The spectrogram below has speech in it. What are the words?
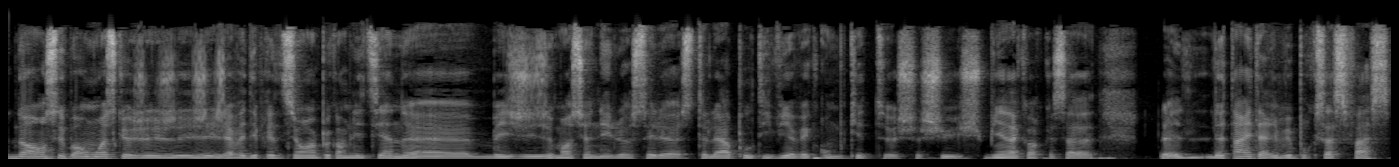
Non, c'est bon. Moi, ce que j'avais des prédictions un peu comme les tiennes, euh, mais j'ai mentionné là. C'était l'Apple TV avec HomeKit. Je, je, suis bien d'accord que ça. Le, temps est arrivé pour que ça se fasse.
